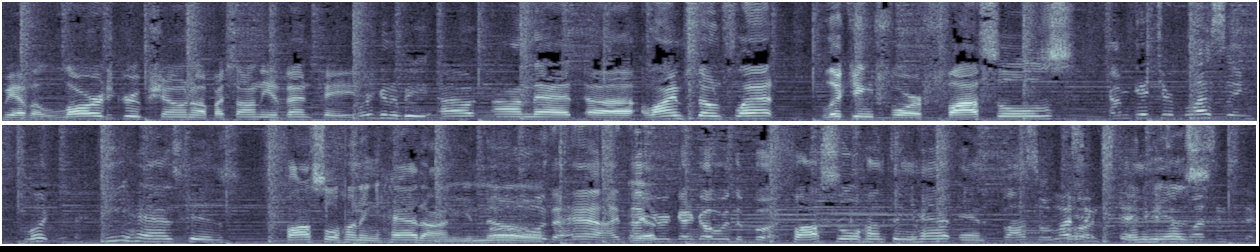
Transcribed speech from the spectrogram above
We have a large group showing up. I saw on the event page. We're going to be out on that uh, limestone flat looking for fossils. Come get your blessing. Look, he has his fossil hunting hat on, you know. Oh, the hat. I thought Yep. you were going to go with the book. Fossil hunting hat and Fossil Blessing book. stick. And he It's has- blessing stick.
